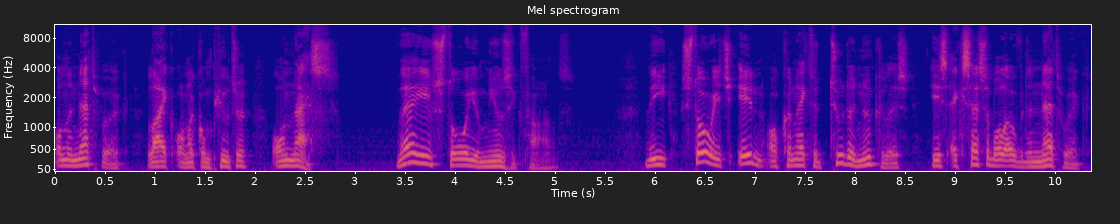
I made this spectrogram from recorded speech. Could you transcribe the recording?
on the network like on a computer or NAS. There you store your music files. The storage in or connected to the Nucleus is accessible over the network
